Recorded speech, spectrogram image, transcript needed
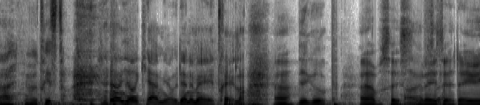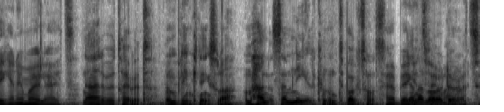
nej det var trist. Han gör en cameo den är med i trailern. Ja, Bygger upp. Ja precis. Ja, det, är, det är ju ingen omöjlighet. Nej, det var ju trevligt. En blinkning sådär. Om han och Sam Neill kunde tillbaka till något. Ja, bägge två hade varit,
